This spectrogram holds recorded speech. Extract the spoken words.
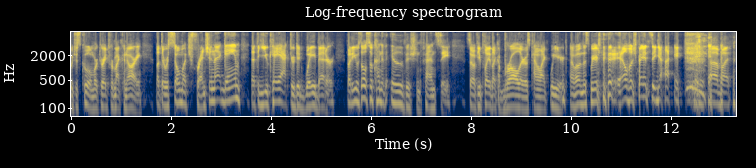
which was cool and worked right for my Canary. But there was so much French in that game that the UK actor did way better. But he was also kind of elvish and fancy. So if you played like a brawler, it was kind of like weird. I'm on this weird elvish fancy guy. uh, but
